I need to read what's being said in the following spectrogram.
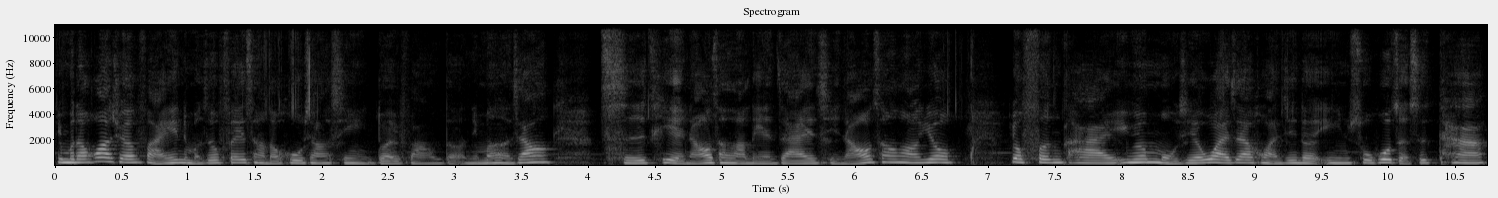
你们的化学反应，你们是非常的互相吸引对方的，你们很像磁铁，然后常常连在一起，然后常常又又分开，因为某些外在环境的因素，或者是他，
